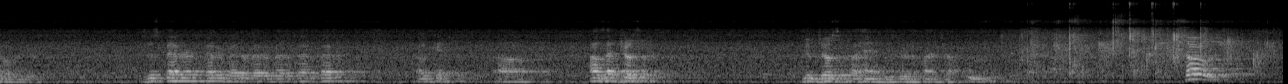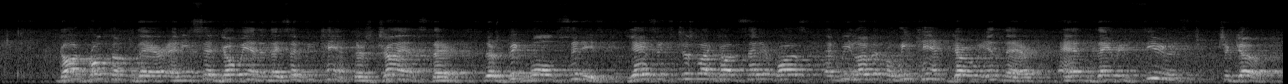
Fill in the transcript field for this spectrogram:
over here. Is this better? Better, better, better, better, better, better? Okay. Uh, how's that, Joseph? Give Joseph a hand. He's doing a fine job. So, God brought them there and he said, Go in. And they said, We can't. There's giants there. There's big walled cities. Yes, it's just like God said it was, and we love it, but we can't go in there. And they refused to go.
